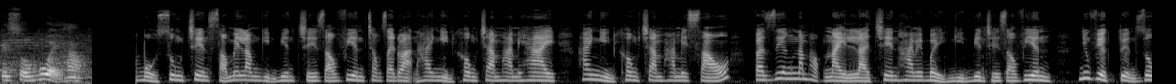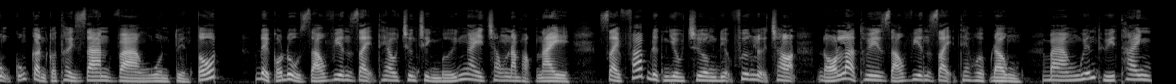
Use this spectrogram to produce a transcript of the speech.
cái số buổi học bổ sung trên 65.000 biên chế giáo viên trong giai đoạn 2022-2026 và riêng năm học này là trên 27.000 biên chế giáo viên. Nhưng việc tuyển dụng cũng cần có thời gian và nguồn tuyển tốt. Để có đủ giáo viên dạy theo chương trình mới ngay trong năm học này, giải pháp được nhiều trường địa phương lựa chọn đó là thuê giáo viên dạy theo hợp đồng. Bà Nguyễn Thúy Thanh,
